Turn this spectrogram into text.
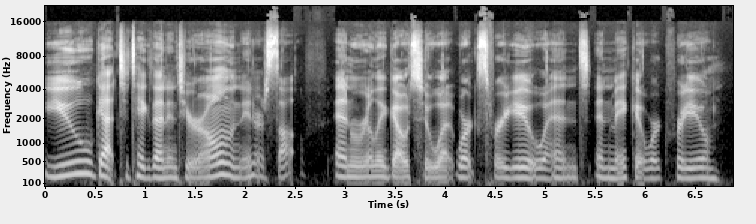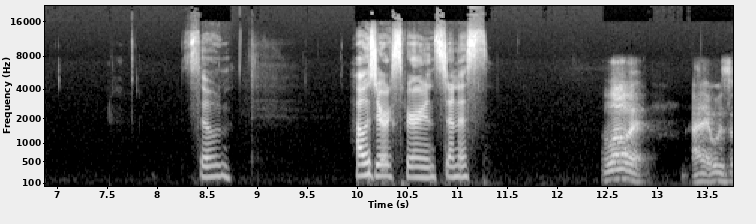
You get to take that into your own inner self and really go to what works for you and and make it work for you. So, how was your experience, Dennis? I love it. I, it was.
